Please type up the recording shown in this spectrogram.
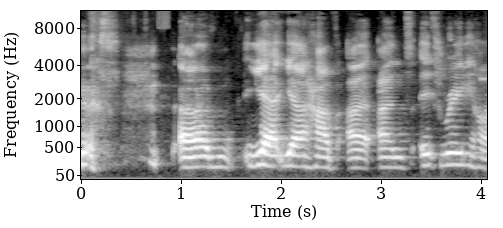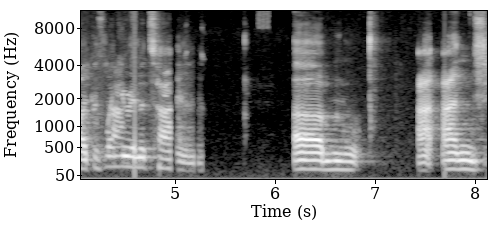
um, yeah, yeah, I have, uh, and it's really hard because when you're in a town, um, and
